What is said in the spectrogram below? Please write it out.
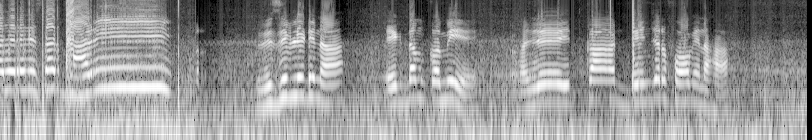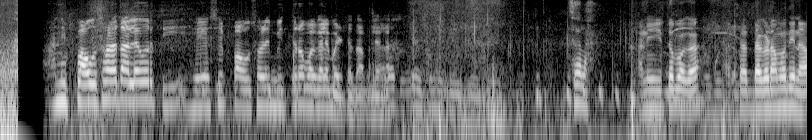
नजारे दिसतात. भारी! विजिबिलिटी ना एकदम कमी आहे. म्हणजे इतका डेंजर फॉग आहे ना हा. आणि पावसाळ्यात आल्यावरती हे असे पावसाळी मित्र बघायला भेटतात आपल्याला. चला. आणि इथं बघा अशा दगडामध्ये ना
